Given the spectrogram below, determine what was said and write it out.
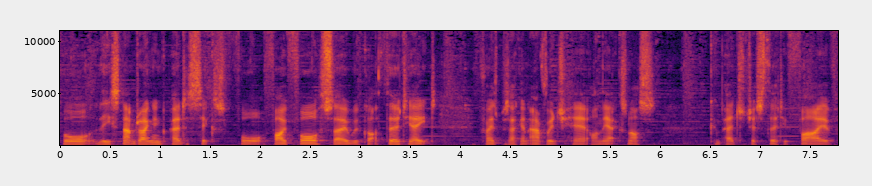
for the Snapdragon compared to 6454. So we've got 38 frames per second average here on the Exynos compared to just 35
